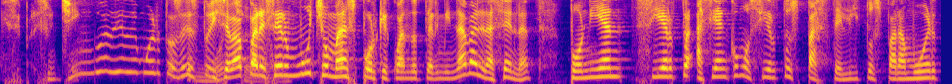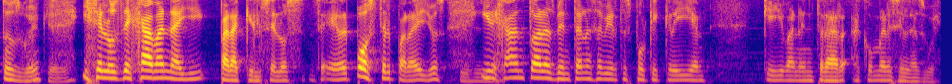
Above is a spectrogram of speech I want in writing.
Que se parece un chingo a Día de Muertos esto, y se va a Mucho. parecer mucho más porque cuando terminaban la cena, ponían cierto, hacían como ciertos pastelitos para muertos, güey. Y se los dejaban ahí para que se los. Era el póster para ellos. Sí, sí, y dejaban todas las ventanas abiertas porque creían que iban a entrar a comérselas, güey.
